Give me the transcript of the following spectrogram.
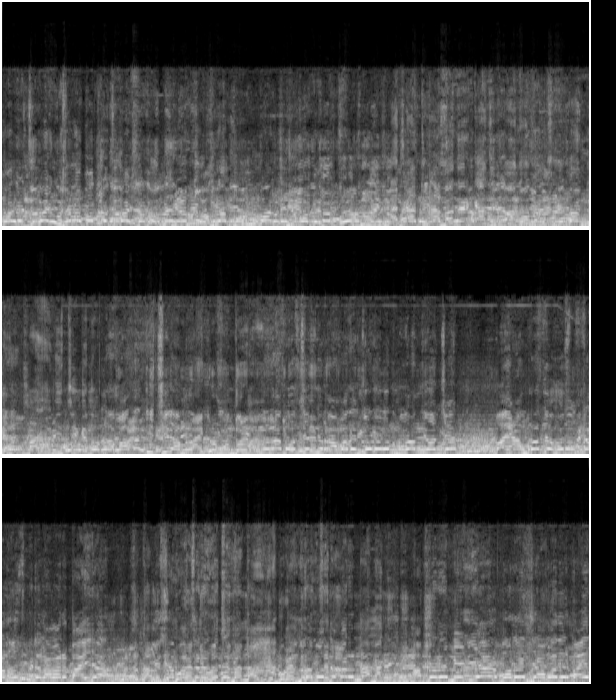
আমাদের জুলাই ঘোষণাপত্র জুলাই সনদ আমরা ভুল মান কিছু করবেন না। ঠিক আছে। আমাদের কাজে বাধা দিচ্ছে কেন? বাধা দিচ্ছি না মাইক্রোফোন ধরে বলছেন করছেন যে কেন? আমাদের জনগণ ভোগান্তি হচ্ছে ভাই আমরা যে হসপিটাল হসপিটাল আমার বাইরা আচ্ছা, তাহলে ভোগান্তি হচ্ছে না? তাহলে ভোগান্তি হচ্ছে না? আপনারা মিডিয়া বলেন যে আমাদের বাইরে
